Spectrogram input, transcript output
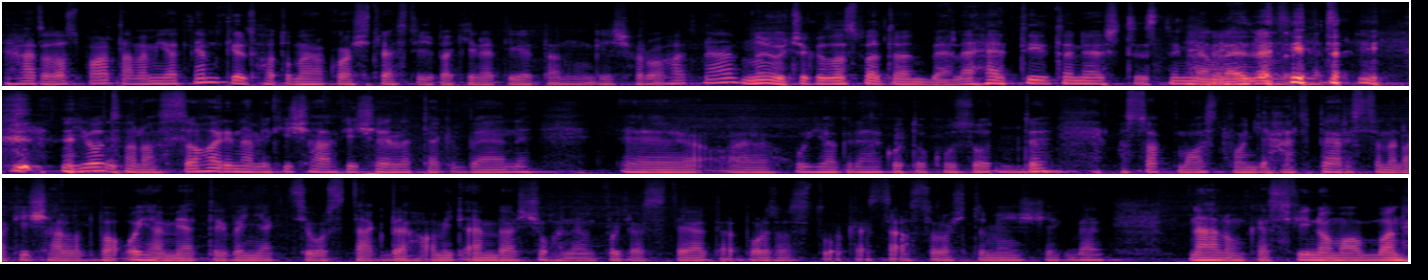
Hát az aszpartám miatt nem tilthatom, mert akkor a stresszt is be kéne tiltanunk, és sorolhatnám. Na jó, csak az aszpartámot be lehet tiltani, és ezt nem lehet betiltani. Így ott van a szaharin, ami kis kísérletekben e, hújagrákot okozott. Mm. A szakma azt mondja, hát persze, mert a kisállatban olyan mértékben injekciózták be, amit ember soha nem fogyaszt el, tehát borzasztó kell százszoros töménységben. Nálunk ez finomabban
